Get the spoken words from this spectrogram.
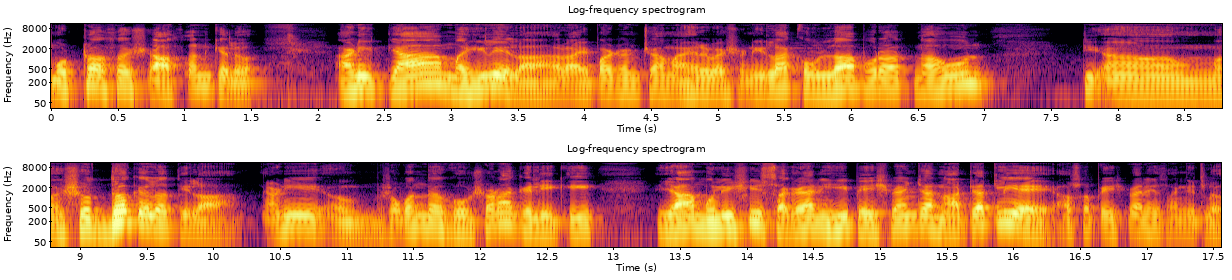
मोठं असं शासन केलं. आणि त्या महिलेला रायपाटणच्या माहेरवाशिणीला कोल्हापुरात नाहून ती शुद्ध केलं तिला. आणि अं, संबंध घोषणा केली की या मुलीशी सगळ्यांनी ही पेशव्यांच्या नात्यातली आहे असं पेशव्याने सांगितलं.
